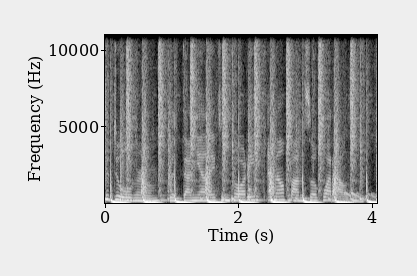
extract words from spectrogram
to Dual Room with Daniele Tintori and Alfonso Guaraldi.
